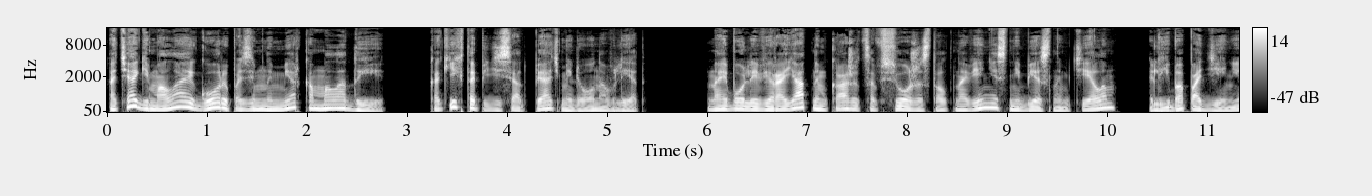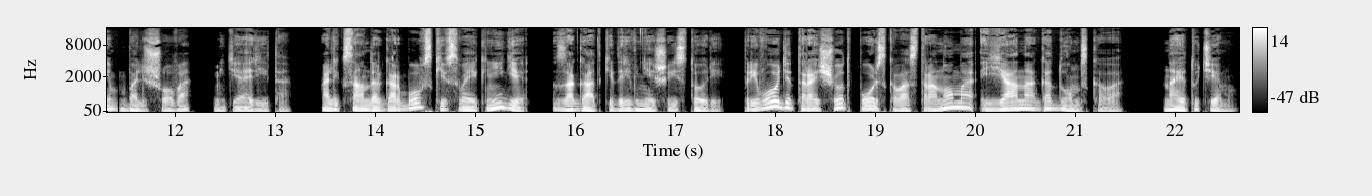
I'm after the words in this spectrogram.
Хотя Гималаи горы по земным меркам молодые, каких-то 55 миллионов лет. Наиболее вероятным кажется все же столкновение с небесным телом либо падение большого метеорита. Александр Горбовский в своей книге «Загадки древнейшей истории» приводит расчет польского астронома Яна Гадомского на эту тему.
